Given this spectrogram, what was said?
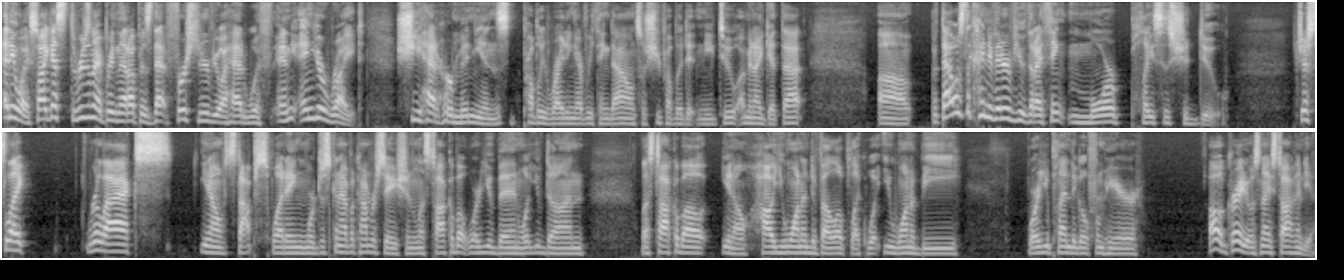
anyway, so I guess the reason I bring that up is that first interview I had with, and and you're right, she had her minions probably writing everything down, so she probably didn't need to. I mean, I get that, uh, but that was the kind of interview that I think more places should do. Just like relax, you know, stop sweating. We're just gonna have a conversation. Let's talk about where you've been, what you've done. Let's talk about you know how you want to develop, like what you want to be, where you plan to go from here. Oh, great! It was nice talking to you.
